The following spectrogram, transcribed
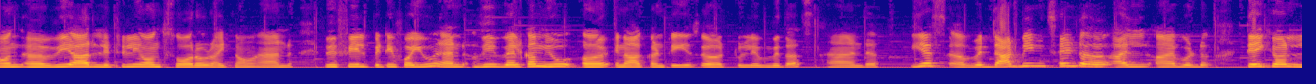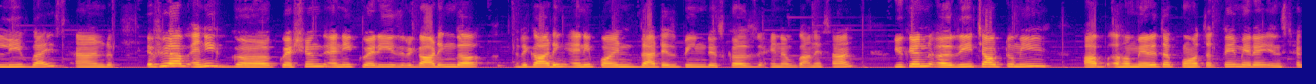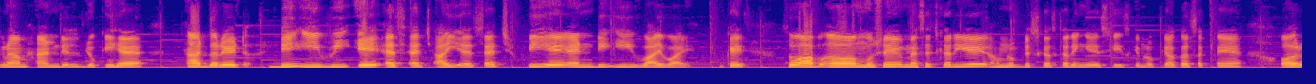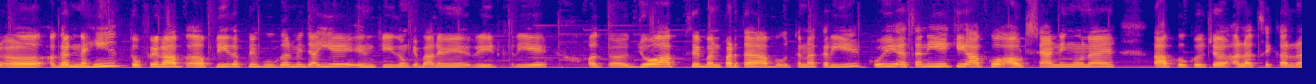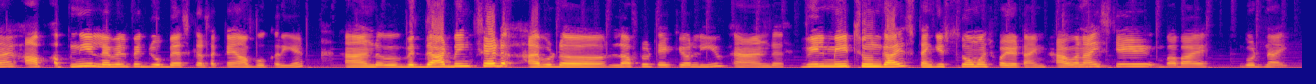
on uh, we are literally on sorrow right now and we feel pity for you and we welcome you uh, in our countries uh, to live with us and uh, yes uh, with that being said uh, i'll i would take your leave guys and if you have any uh, questions any queries regarding the regarding any point that is being discussed in Afghanistan, you can uh, reach out to me. आप uh, मेरे तक पहुंच सकते हैं मेरे Instagram handle जो कि है at the rate D E V A S H I S H P A N D E Y Y okay so so, आप आ, मुझे मैसेज करिए हम लोग डिस्कस करेंगे इस चीज़ के हम लोग क्या कर सकते हैं। और आ, अगर नहीं तो फिर आप प्लीज़ अपने गूगल में जाइए इन चीज़ों के बारे में रीड करिए। और तो जो आपसे बन पड़ता है, आप उतना करिए। कोई ऐसा नहीं है कि आपको आउटस्टैंडिंग होना है, आपको कुछ अलग से करना है। आप अपनी लेवल पे जो बेस्ट कर सकते हैं, आप वो करिए। And with that being said I would love to take your leave and we'll meet soon guys thank you so much for your time have a nice day bye bye good night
